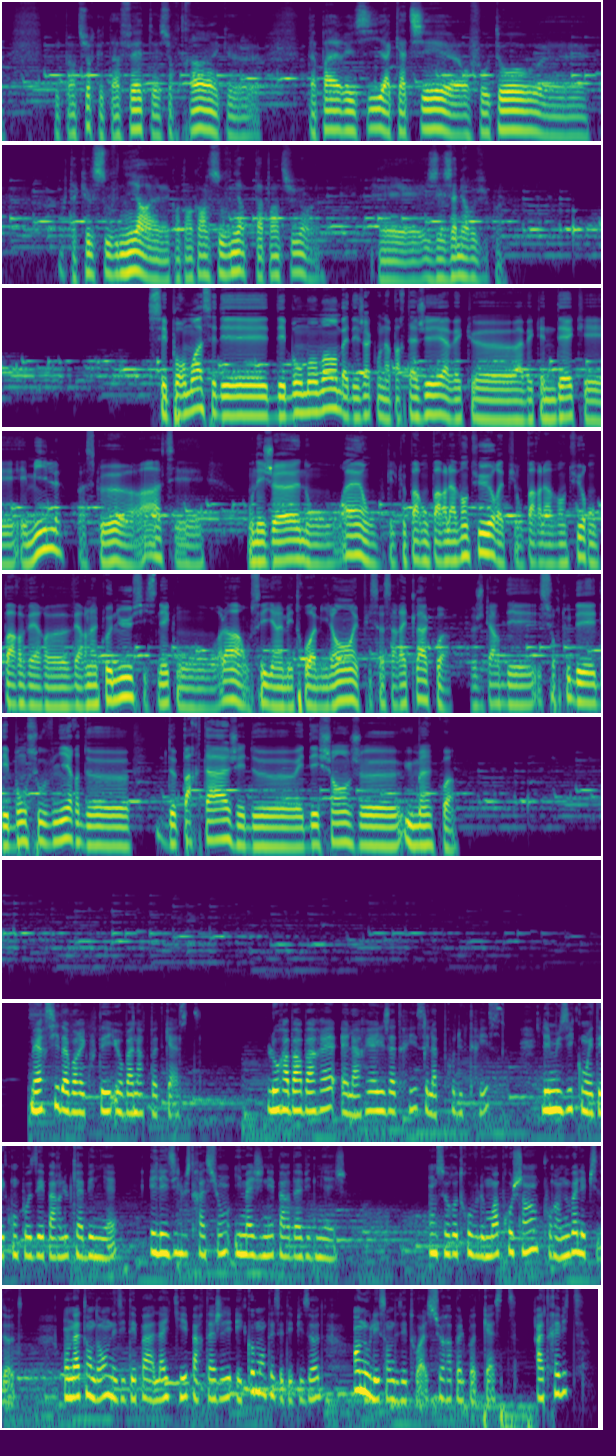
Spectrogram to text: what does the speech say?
de peinture que tu as faites euh, sur train et que t'as pas réussi à catcher en photo, ou t'as que le souvenir, quand t'as encore le souvenir de ta peinture, et j'ai jamais revu quoi. C'est pour moi, c'est des, bons moments bah, déjà qu'on a partagé avec, euh, avec Endek et Emile, parce que euh, ah, c'est, on est jeune, on, ouais, quelque part on part à l'aventure, et puis on part à l'aventure, on part vers, euh, vers l'inconnu, si ce n'est qu'on voilà, on sait il y a un métro à Milan, et puis ça s'arrête là. quoi. Je garde surtout des, bons souvenirs de, de partage et, de, et d'échanges humains. quoi. Merci d'avoir écouté Urban Art Podcast. Laura Barbaret est la réalisatrice et la productrice. Les musiques ont été composées par Lucas Beignet et les illustrations imaginées par David Miège. On se retrouve le mois prochain pour un nouvel épisode. En attendant, n'hésitez pas à liker, partager et commenter cet épisode en nous laissant des étoiles sur Apple Podcast. À très vite!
